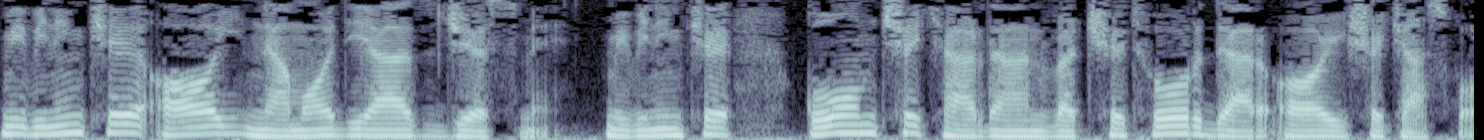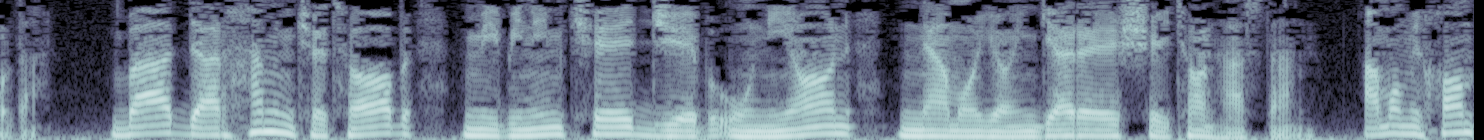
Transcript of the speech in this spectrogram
می‌بینیم که آی نمادی از جسمه. می‌بینیم که قوم چه کردن و چطور در آی شکست خوردن. بعد در همین کتاب می‌بینیم که جبعونیان نمایانگر شیطان هستند. اما می‌خوام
